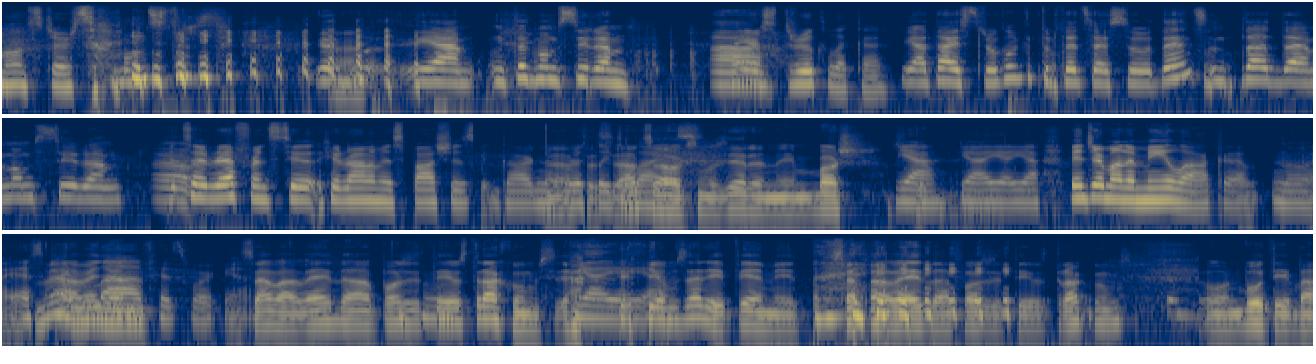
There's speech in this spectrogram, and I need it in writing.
Monsters. Monsters. jā, jā, un tad mums ir. Um, Tā ir struklaka. Jā, tā ir struklaka, tur tecēs ūdens, un tad uh, mums ir um, It's a reference to Hieronymus Bosch's Garden of Jā, Earthly Delights. atsauksme uz Jeronīmu Bošu. Jā, jā, jā, jā. Viņš ir mana mīļākā. No, es Nu jā, I love his work. Jā. Savā veidā pozitīvs trakums. Jā, Jā, jā, jā. Jums arī piemīt savā veidā pozitīvs trakums. Un būtībā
